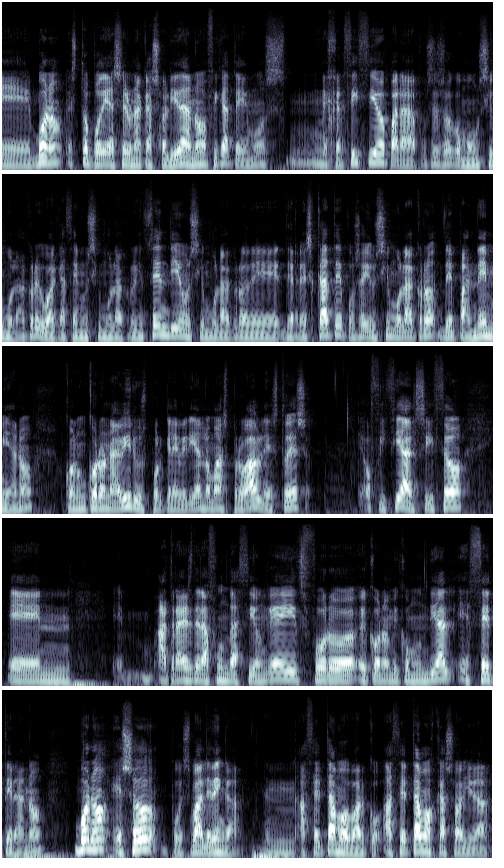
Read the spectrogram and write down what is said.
Eh, bueno, esto podría ser una casualidad, ¿no? Fíjate, hemos un ejercicio para, pues eso, como un simulacro, igual que hacen un simulacro incendio, un simulacro de, rescate, pues hay un simulacro de pandemia, ¿no? Con un coronavirus, porque le verían lo más probable. Esto es oficial, se hizo en, a través de la Fundación Gates, Foro Económico Mundial, etcétera, ¿no? Bueno, eso, pues vale, venga, mm, aceptamos barco, aceptamos casualidad.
